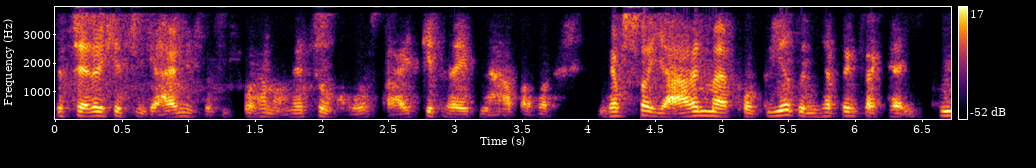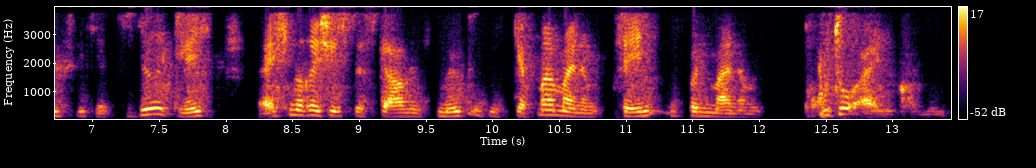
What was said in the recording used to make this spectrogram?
erzähle euch jetzt ein Geheimnis, das ich vorher noch nicht so groß breit getreten habe. Aber ich habe es vor Jahren mal probiert und ich habe dann gesagt, Herr, ich prüfe dich jetzt wirklich. Rechnerisch ist das gar nicht möglich. Ich gebe mal meinem Zehnten von meinem Bruttoeinkommen.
